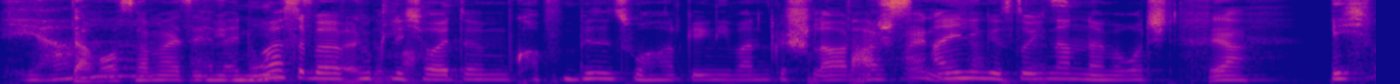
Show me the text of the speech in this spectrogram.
Ja. Daraus haben wir jetzt irgendwie du hast aber wirklich gemacht. heute im Kopf ein bisschen zu hart gegen die Wand geschlagen. Es ist Wahrscheinlich einiges durcheinander gerutscht. Ja, Ich,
